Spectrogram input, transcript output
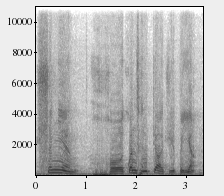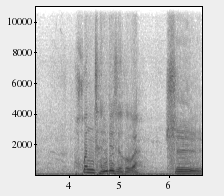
书念和昏沉钓局不一样。昏沉的时候啊，是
